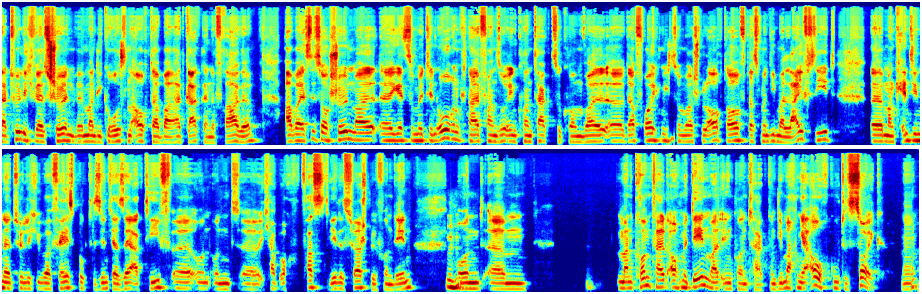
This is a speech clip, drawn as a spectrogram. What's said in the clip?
natürlich wäre es schön, wenn man die Großen auch dabei hat, gar keine Frage. Aber es ist auch schön, mal äh, jetzt so mit den Ohrenkneifern so in Kontakt zu kommen, weil äh, da freue ich mich zum Beispiel auch drauf, dass man die mal live sieht. Äh, man kennt die natürlich über Facebook, die sind ja sehr aktiv äh, und, und äh, ich habe auch fast jedes Hörspiel von denen. Mhm. Und ähm, man kommt halt auch mit denen mal in Kontakt und die machen ja auch gutes Zeug. Ne?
